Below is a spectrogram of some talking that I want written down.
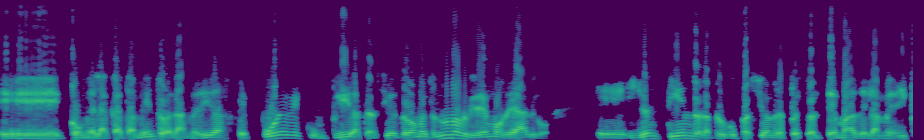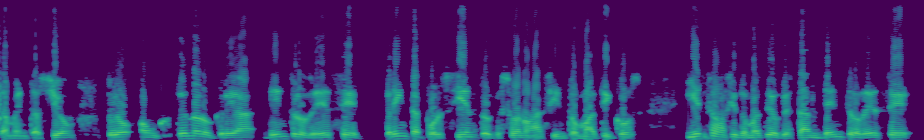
eh, con el acatamiento de las medidas se puede cumplir hasta en cierto momento. No nos olvidemos de algo. Eh, y yo entiendo la preocupación respecto al tema de la medicamentación, pero aunque usted no lo crea, dentro de ese 30% que son los asintomáticos, y esos asintomáticos que están dentro de ese,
